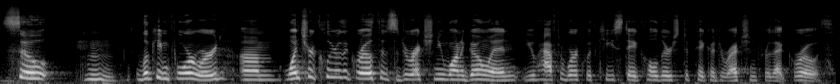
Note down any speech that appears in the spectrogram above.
So looking forward, um, once you're clear that growth is the direction you want to go in, you have to work with key stakeholders to pick a direction for that growth.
